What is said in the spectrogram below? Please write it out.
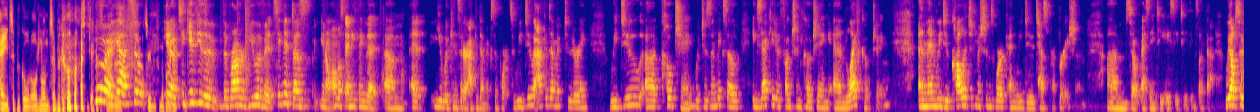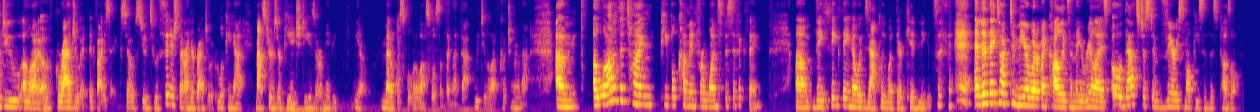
atypical or non-typical I guess, sure yeah so you know to give you the the broader view of it signet does you know almost anything that um you would consider academic support. So we do academic tutoring we do uh, coaching which is a mix of executive function coaching and life coaching and then we do college admissions work and we do test preparation um, so SAT, ACT, things like that. We also do a lot of graduate advising. So students who have finished their undergraduate are looking at masters or PhDs or maybe, you know, medical school or law school, something like that. We do a lot of coaching around that. Um, a lot of the time, people come in for one specific thing. Um, they think they know exactly what their kid needs. and then they talk to me or one of my colleagues and they realize, oh, that's just a very small piece of this puzzle.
